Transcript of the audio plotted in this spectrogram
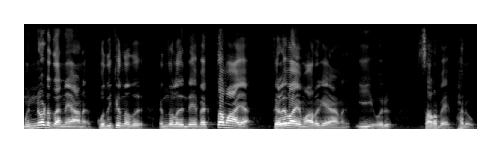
മുന്നോട്ട് തന്നെയാണ് കൊതിക്കുന്നത് എന്നുള്ളതിന്റെ വ്യക്തമായ തെളിവായി മാറുകയാണ് ഈ ഒരു സർവേ ഫലവും.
